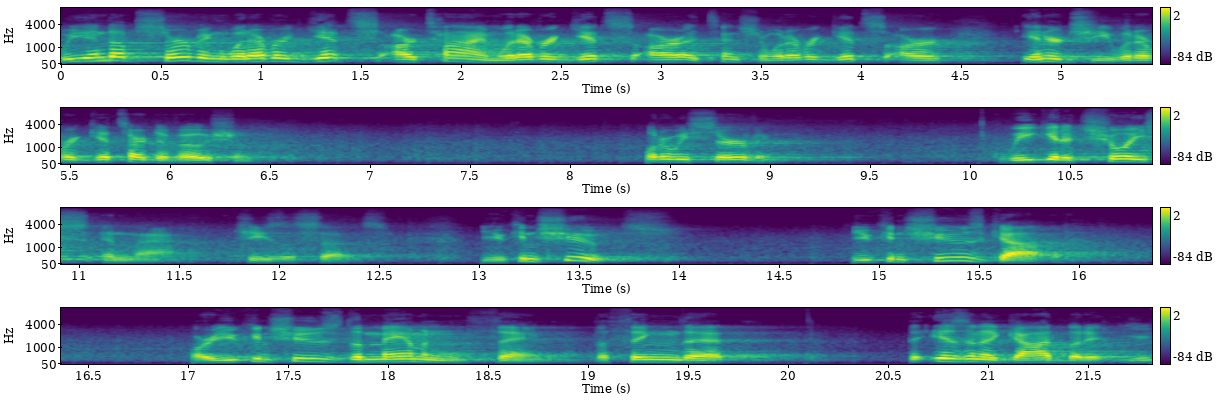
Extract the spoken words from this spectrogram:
We end up serving whatever gets our time, whatever gets our attention, whatever gets our energy, whatever gets our devotion. What are we serving? We get a choice in that, Jesus says. You can choose. You can choose God, or you can choose the mammon thing, the thing that, that isn't a God, but it, you're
